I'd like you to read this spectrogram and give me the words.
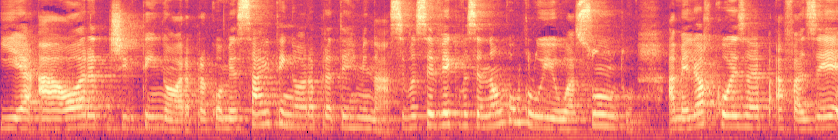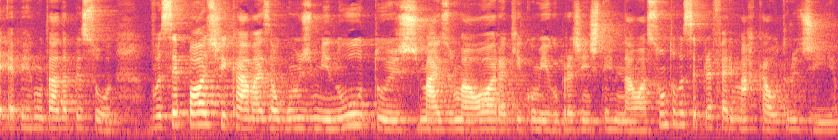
e é a hora de tem hora para começar e tem hora para terminar. Se você vê que você não concluiu o assunto, a melhor coisa a fazer é perguntar da pessoa: você pode ficar mais alguns minutos, mais uma hora aqui comigo para a gente terminar o assunto ou você prefere marcar outro dia?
